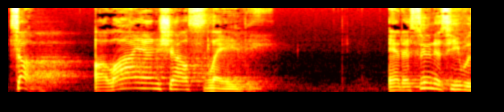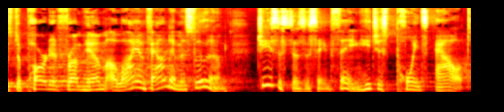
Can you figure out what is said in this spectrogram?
So, a lion shall slay thee. And as soon as he was departed from him, a lion found him and slew him. Jesus does the same thing. He just points out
